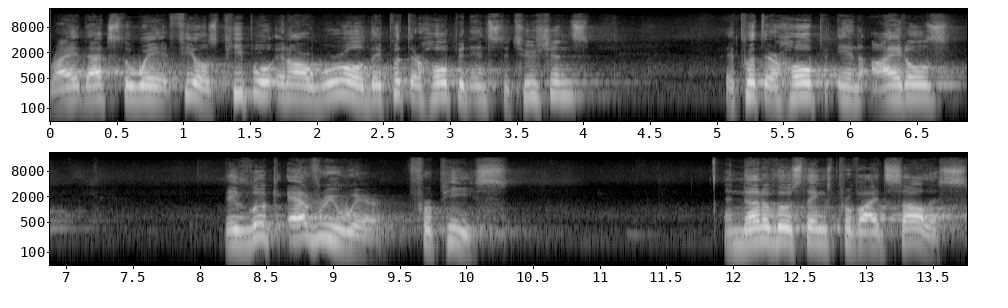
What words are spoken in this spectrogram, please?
right? That's the way it feels. People in our world, they put their hope in institutions, they put their hope in idols, they look everywhere for peace. And none of those things provide solace.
